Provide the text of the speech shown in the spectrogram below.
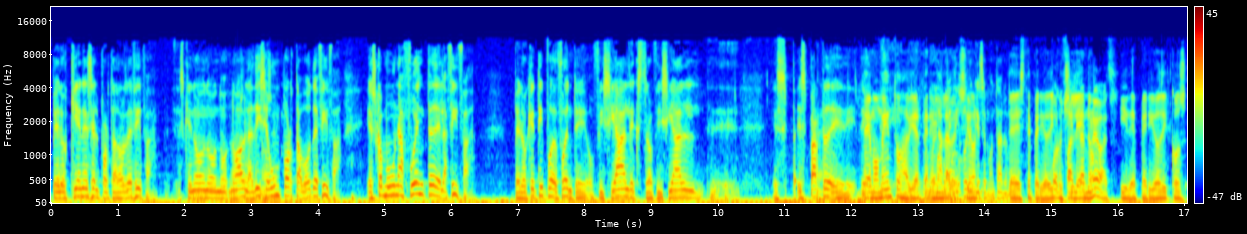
Pero ¿quién es el portador de FIFA? Es que no, no, no, no habla, dice no sé. un portavoz de FIFA. Es como una fuente de la FIFA. Pero ¿qué tipo de fuente? ¿Oficial, extraoficial? Eh, es, es parte de... De, momento, Javier, de tenemos la versión que se montaron. de este periódico de chileno y de periódicos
